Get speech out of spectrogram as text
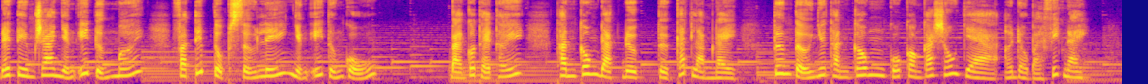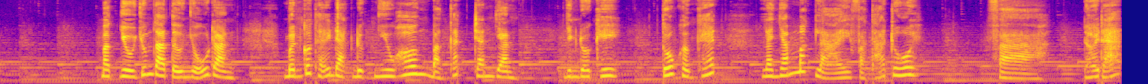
để tìm ra những ý tưởng mới và tiếp tục xử lý những ý tưởng cũ. Bạn có thể thấy thành công đạt được từ cách làm này tương tự như thành công của con cá sấu già ở đầu bài viết này. Mặc dù chúng ta tự nhủ rằng mình có thể đạt được nhiều hơn bằng cách tranh giành, nhưng đôi khi tốt hơn hết là nhắm mắt lại và thả trôi và đợi đã,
